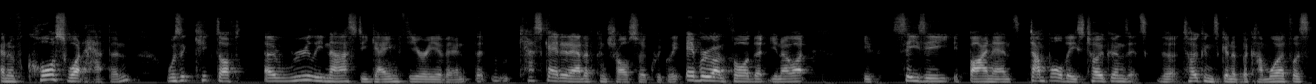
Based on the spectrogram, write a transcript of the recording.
And of course, what happened was it kicked off a really nasty game theory event that cascaded out of control so quickly. Everyone thought that, you know what, if CZ, if Binance dump all these tokens, it's the token's going to become worthless.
